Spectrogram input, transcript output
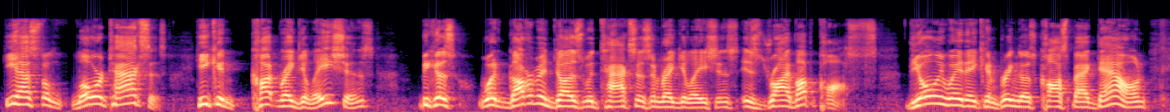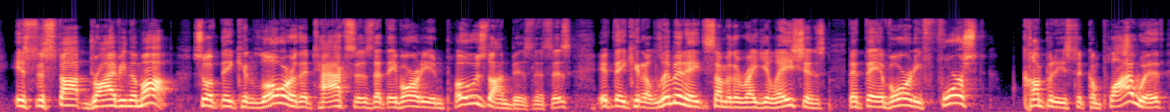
he has to lower taxes. He can cut regulations because what government does with taxes and regulations is drive up costs. The only way they can bring those costs back down is to stop driving them up. So if they can lower the taxes that they've already imposed on businesses, if they can eliminate some of the regulations that they have already forced companies to comply with,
